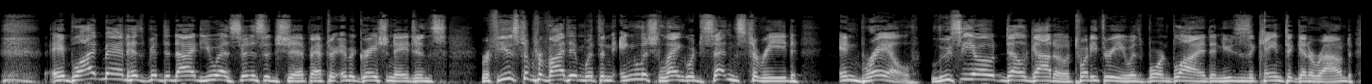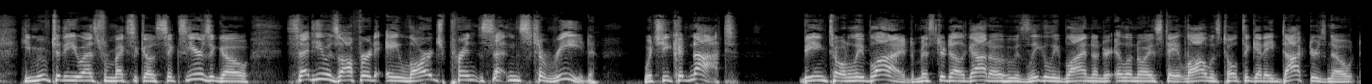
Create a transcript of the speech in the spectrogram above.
A blind man has been denied U.S. citizenship after immigration agents refused to provide him with an English language sentence to read in Braille. Lucio Delgado, 23, was born blind and uses a cane to get around. He moved to the U.S. from Mexico six years ago, said he was offered a large print sentence to read, which he could not being totally blind. Mr. Delgado, who is legally blind under Illinois state law, was told to get a doctor's note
